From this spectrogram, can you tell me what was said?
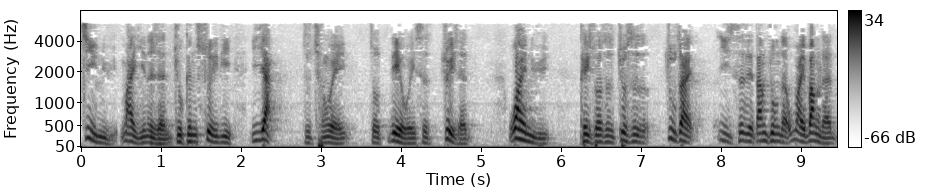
妓女卖淫的人就跟税吏一样，就成为就列为是罪人。外女可以说是就是住在以色列当中的外邦人，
